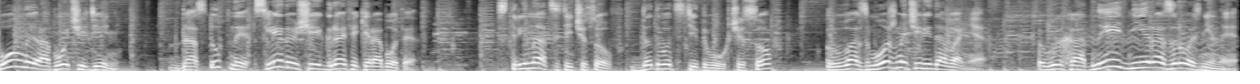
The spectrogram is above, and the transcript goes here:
Полный рабочий день. Доступны следующие графики работы. С 13 часов до 22 часов. Возможно чередование. Выходные дни разрознены.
